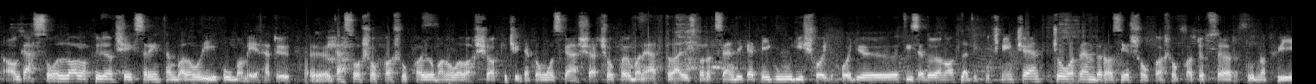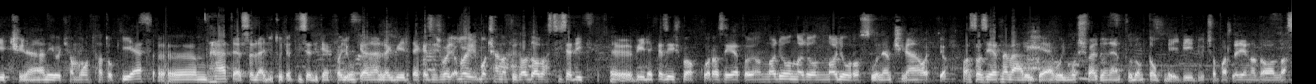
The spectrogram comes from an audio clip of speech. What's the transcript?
a Gasollal a különbség szerintem valahol IQ-ban mérhető. Gasol sokkal-sokkal jobban olvassa a kicsiknek a mozgását, sokkal jobban eltalálja a szendiket, még úgy is, hogy, hogy tized olyan atletikus nincsen. Jordanber azért sokkal-sokkal többször tudnak hülyét csinálni, hogyha mondhatok ilyet. De hát ezzel együtt, hogy a tizedikek vagyunk jelenleg védekezés, vagy, vagy bocsánat, hogy a Dallas tizedik védekezésben, akkor azért olyan nagyon-nagyon-nagyon rosszul nem csinálhatja. Azt azért ne várjuk el, hogy most velő nem tudom, top 4 védőcsapat legyen a Dallas.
